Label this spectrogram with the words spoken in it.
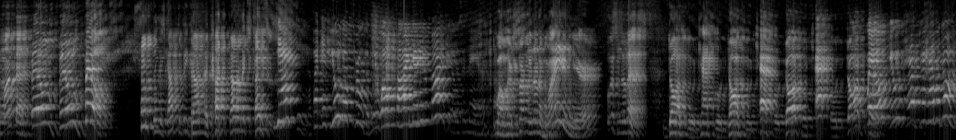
The first of the month, and bills, bills, bills. Something's got to be done to cut down expenses. Yes, but if you look through them, you won't find any of my bills in there. Well, there's certainly none of mine in here. Listen to this. Dog food, cat food, dog food, cat food, dog food, cat food, dog food. Well, you had to have a dog.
